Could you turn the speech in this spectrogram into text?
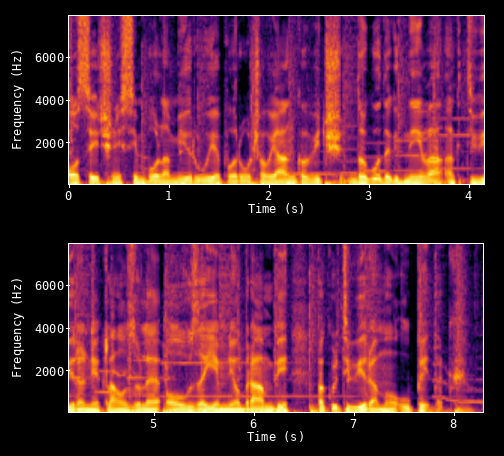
O sečni simbola miru je poročal Jankovič, dogodek dneva, aktiviranje klauzule o vzajemni obrambi, pa kultiviramo v petek.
